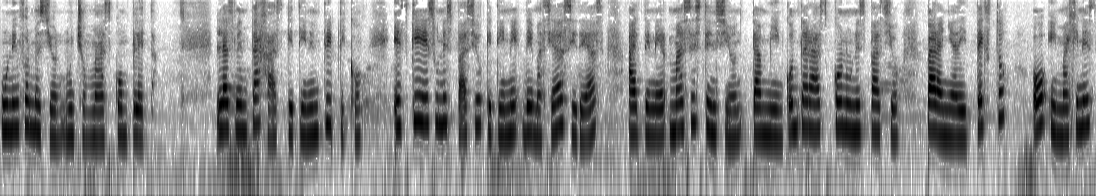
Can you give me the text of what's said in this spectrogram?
una información mucho más completa. Las ventajas que tiene tríptico es que es un espacio que tiene demasiadas ideas. Al tener más extensión, también contarás con un espacio para añadir texto o imágenes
